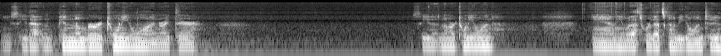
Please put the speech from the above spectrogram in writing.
Can you see that in pin number 21 right there? You see that number 21 and anyway that's where that's going to be going to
